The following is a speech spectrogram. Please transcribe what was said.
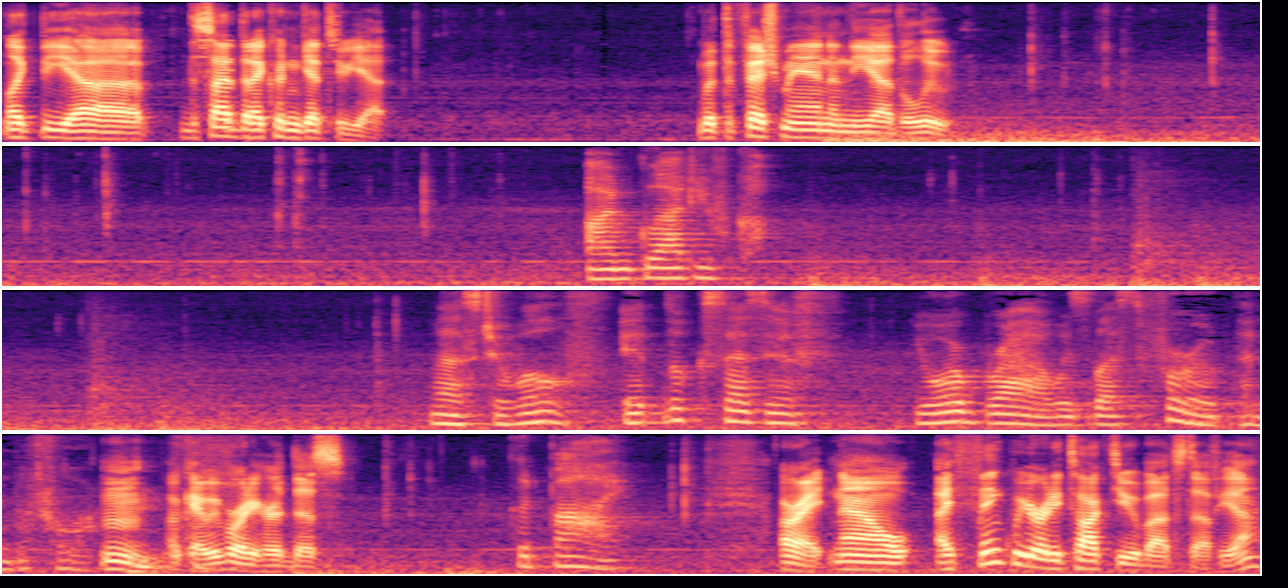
Like the uh, the side that I couldn't get to yet. With the fishman and the uh, the loot. I'm glad you've come. Master Wolf, it looks as if your brow is less furrowed than before. Mm, okay, we've already heard this. Goodbye. All right, now, I think we already talked to you about stuff, yeah?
